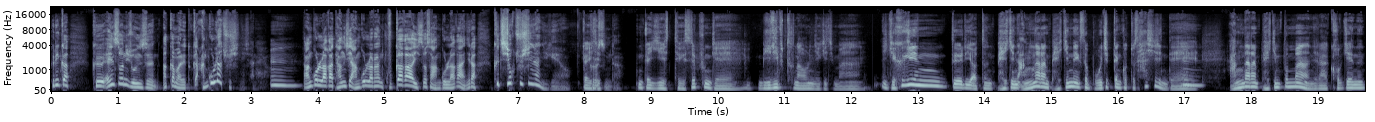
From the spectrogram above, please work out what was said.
그러니까 그 앤서니 존슨 아까 말했던 그 앙골라 출신이잖아요. 음. 앙골라가 당시 앙골라라는 국가가 있어서 앙골라가 아니라 그 지역 출신이라는 얘기예요. 그러니까 그렇습니다. 그러니까 이게 되게 슬픈 게 미리부터 나오는 얘기지만 이게 흑인들이 어떤 백인 악랄한 백인에서 모집된 것도 사실인데 음. 악랄한 백인뿐만 아니라 거기에는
